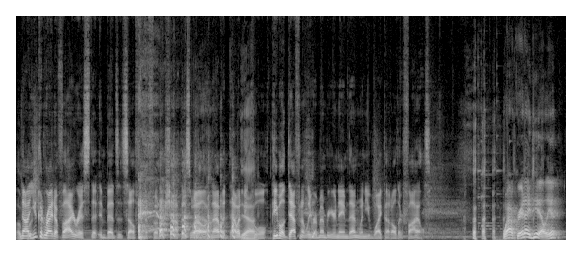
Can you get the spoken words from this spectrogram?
Of now you could write a virus that embeds itself into Photoshop as well, and that would that would Yeah. be cool. People definitely remember your name then when you wipe out all their files. wow, great idea, Elliot.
